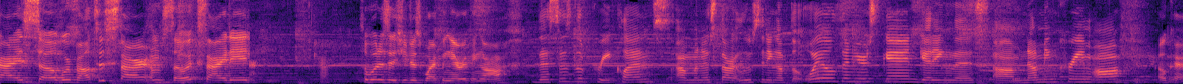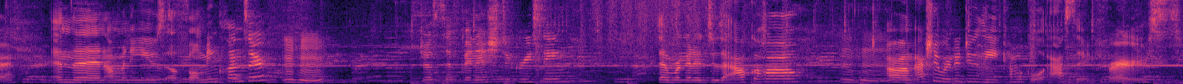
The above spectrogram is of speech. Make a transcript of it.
Guys, so we're about to start. I'm so excited. So what is this? You're just wiping everything off? This is the pre-cleanse. I'm gonna start loosening up the oils in your skin, getting this um, numbing cream off, Okay. and then I'm gonna use a foaming cleanser Mm-hmm. just to finish degreasing. Then we're gonna do the alcohol. Mm-hmm. Um, actually, we're gonna do the chemical acid first.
